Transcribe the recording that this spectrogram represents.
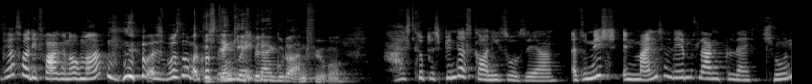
was war die Frage nochmal? ich muss noch mal kurz Ich denke, ich bin ein guter Anführer. Ah, Ich glaube, ich bin das gar nicht so sehr. Also nicht in manchen Lebenslagen vielleicht schon.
